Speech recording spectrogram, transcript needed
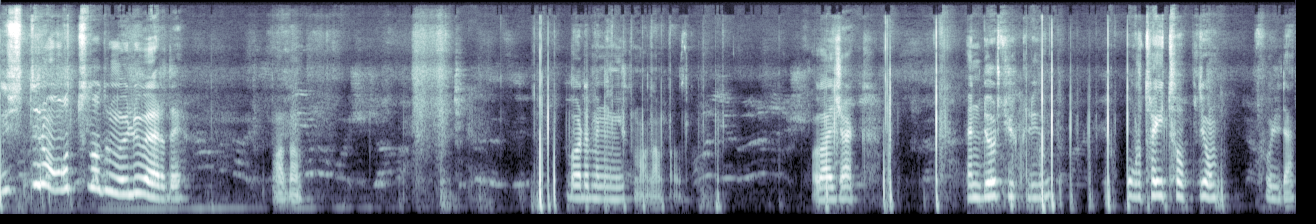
Üstüne atladım ölü verdi. Adam. Bu arada benim yüküm fazla. Olacak. Ben dört yüklüyüm. Ortayı topluyorum. Fullden.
